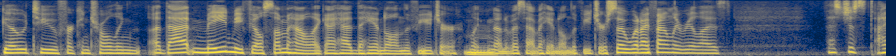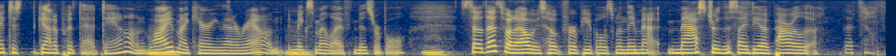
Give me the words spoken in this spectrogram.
go to for controlling uh, that made me feel somehow like I had the handle on the future. Like mm. none of us have a handle on the future. So when I finally realized that's just I just got to put that down. Mm. Why am I carrying that around? It mm. makes my life miserable. Mm. So that's what I always hope for people is when they ma- master this idea of power that sounds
